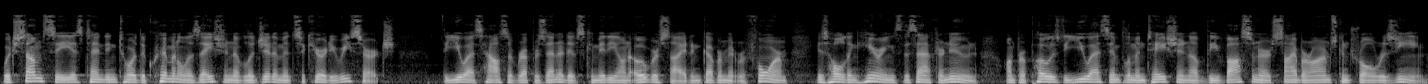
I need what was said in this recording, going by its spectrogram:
which some see as tending toward the criminalization of legitimate security research. The U.S. House of Representatives Committee on Oversight and Government Reform is holding hearings this afternoon on proposed U.S. implementation of the Wassenaar cyber arms control regime.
